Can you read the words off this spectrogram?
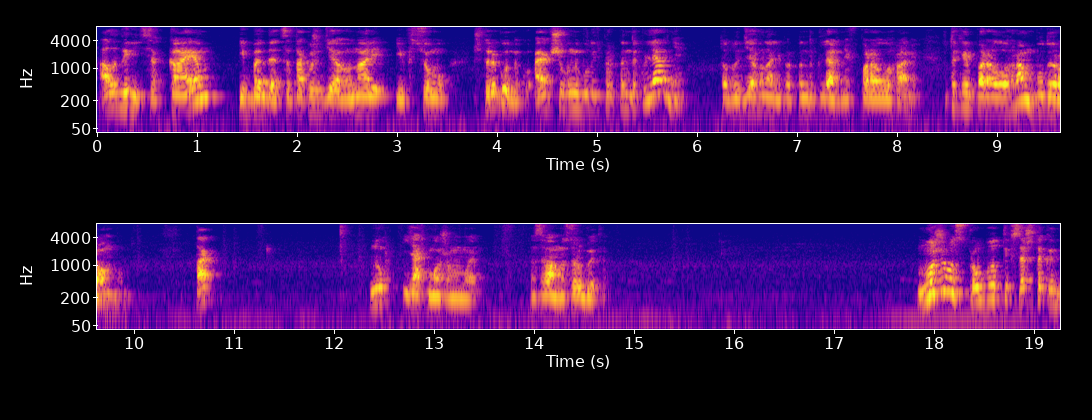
але дивіться, КМ і БД це також діагоналі і в цьому чотирикутнику. А якщо вони будуть перпендикулярні, тобто діагоналі перпендикулярні в паралелограмі, то такий паралелограм буде ромбом. Так? Ну, як можемо ми з вами зробити? Можемо спробувати все ж таки е,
